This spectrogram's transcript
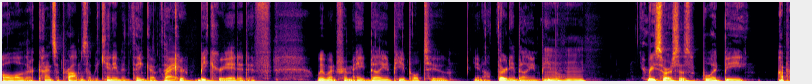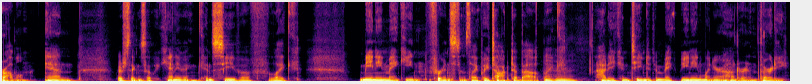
all other kinds of problems that we can't even think of that Right. could be created if we went from 8 billion people to, you know, 30 billion people. Mm-hmm. Resources would be a problem. And there's things that we can't even conceive of, like meaning making, for instance, like we talked about. Like, Mm-hmm. how do you continue to make meaning when you're 130?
